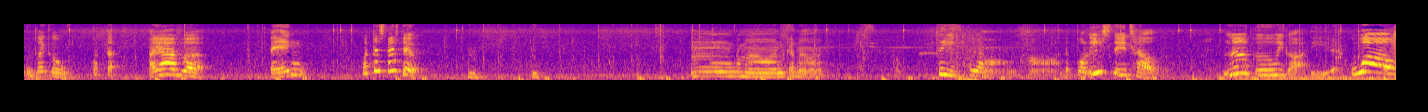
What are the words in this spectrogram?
Looks like a, what the, I have a thing. What does this do? Mm, come on, come on. The Kwong, huh? The police needs help. Look who we got here. Whoa!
